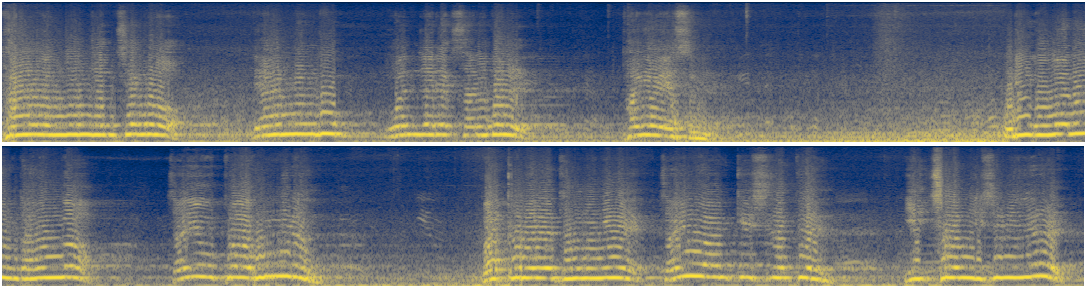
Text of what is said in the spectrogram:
탈원전 정책으로 대한민국 원자력 산업을 파괴하였습니다. 우리 공화당 당원과 자유우파 국민은 박근혜 대통령의 자유와 함께 시작된 2022년을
